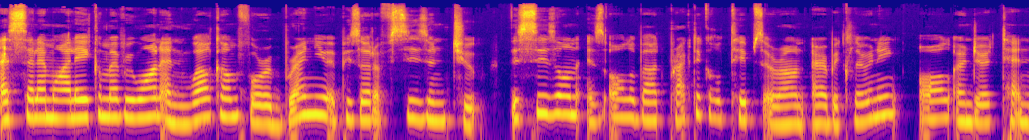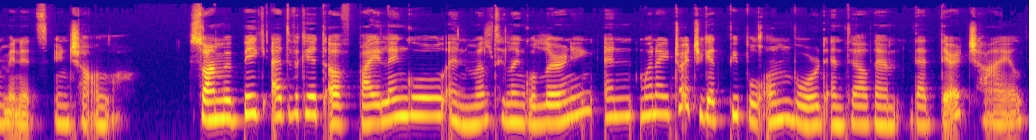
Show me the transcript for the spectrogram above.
Assalamu alaikum, everyone, and welcome for a brand new episode of season 2. This season is all about practical tips around Arabic learning, all under 10 minutes, inshallah. So, I'm a big advocate of bilingual and multilingual learning, and when I try to get people on board and tell them that their child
